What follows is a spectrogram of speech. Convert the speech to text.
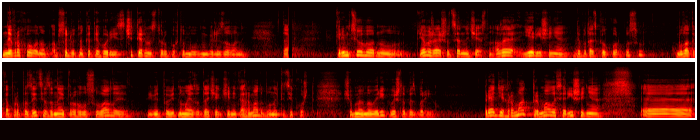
Не враховано абсолютно категорії з 14 року, хто був мобілізований. Так? Крім цього, ну, я вважаю, що це нечесно. Але є рішення депутатського корпусу. Була така пропозиція, за неї проголосували. І відповідно, моя задача як чинника громади була знайти ці кошти, щоб ми в новий рік вийшли без боргів. В ряді громад приймалося рішення е,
